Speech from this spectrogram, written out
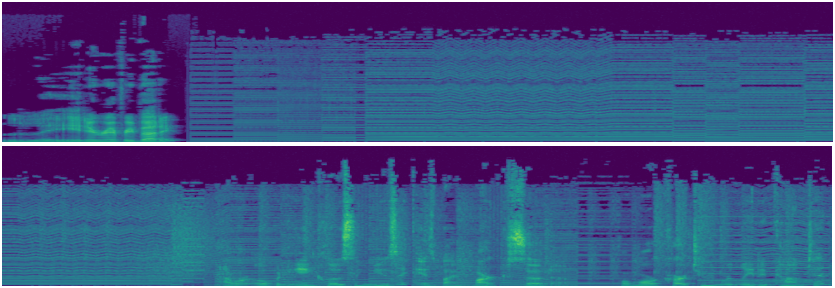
Later, everybody. Our opening and closing music is by Mark Soto. For more cartoon related content,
